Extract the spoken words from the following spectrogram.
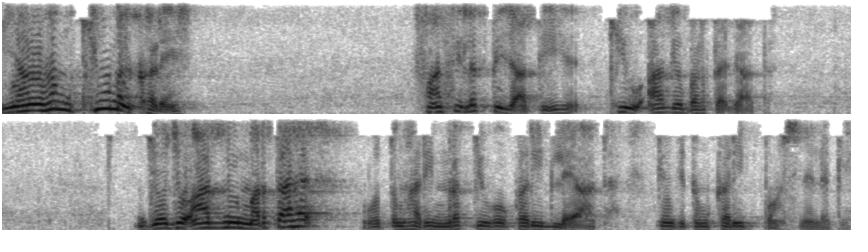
यहाँ हम क्यों न खड़े फांसी लगती जाती है, क्यों आगे बढ़ता जाता है? जो जो आदमी मरता है, वो तुम्हारी मृत्यु को करीब ले आता है, क्योंकि तुम करीब पहुँचने लगे।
